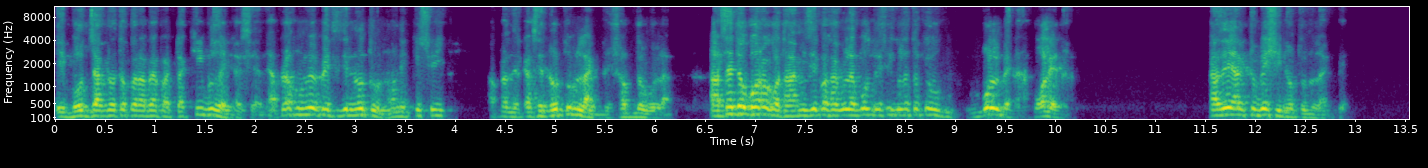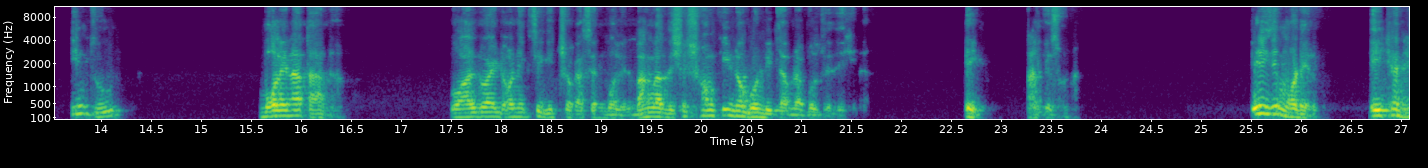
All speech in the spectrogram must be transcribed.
এই বোধ জাগ্রত করা ব্যাপারটা কি বুঝাইতেছে আমি? আপনার হোমিওপ্যাথিতে নতুন, অনেক কিছুই আপনাদের কাছে নতুন লাগবে শব্দগুলা। তার চাইতে বড় কথা, আমি যে কথাগুলো বলতেছি সেগুলো তো কেউ বলবে না, বলে না। কাজে আর একটু বেশি নতুন লাগবে। কিন্তু বলে না তা না। ওয়ার্ল্ড ওয়াইড অনেক চিকিৎসক আছেন বলেন, বাংলাদেশের সংকীর্ণ গণ্ডিতে আমরা বলতে দেখি না। এই আর কিছু না এই যে মডেল এইখানে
